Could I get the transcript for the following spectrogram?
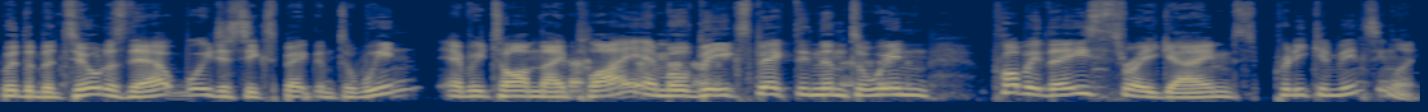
With the Matildas now, we just expect them to win every time they play, and we'll be expecting them to win probably these three games pretty convincingly.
